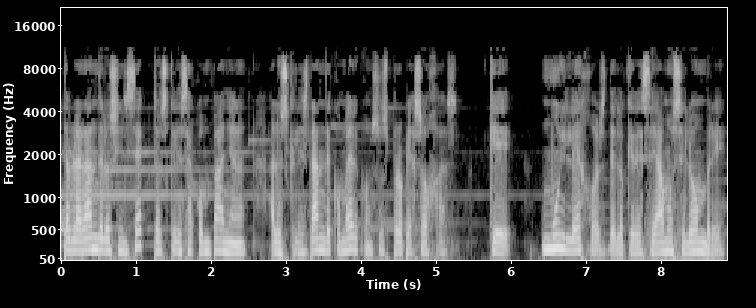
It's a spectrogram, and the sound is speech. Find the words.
Te hablarán de los insectos que les acompañan, a los que les dan de comer con sus propias hojas, que muy lejos de lo que deseamos el hombre,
